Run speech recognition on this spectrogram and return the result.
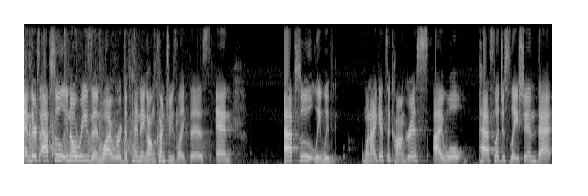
and there's absolutely no reason why we're depending on countries like this. And absolutely, we've when I get to Congress, I will pass legislation that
